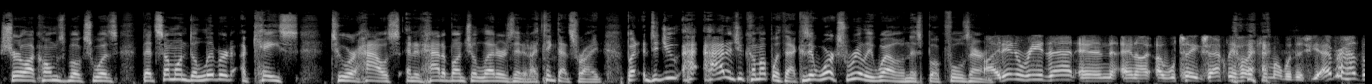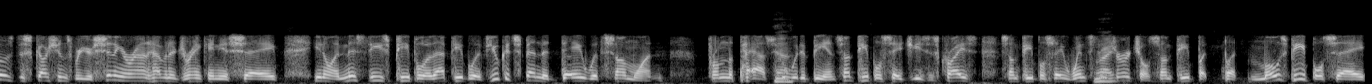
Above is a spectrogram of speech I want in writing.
Sherlock Holmes books was that someone delivered a case to her house and it had a bunch of letters in it. I think that's right. But did you, how did you come up with that? Because it works really well in this book, Fool's Errand. I didn't read that, and and I, I will tell you exactly how I came up with this. You ever have those discussions where you're sitting around having a drink and you say, you know, I miss these people or that people. If you could spend a day with someone from the past, Yeah. who would it be? And some people say Jesus Christ. Some people say Winston Right. Churchill. Some people, but but most people say,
